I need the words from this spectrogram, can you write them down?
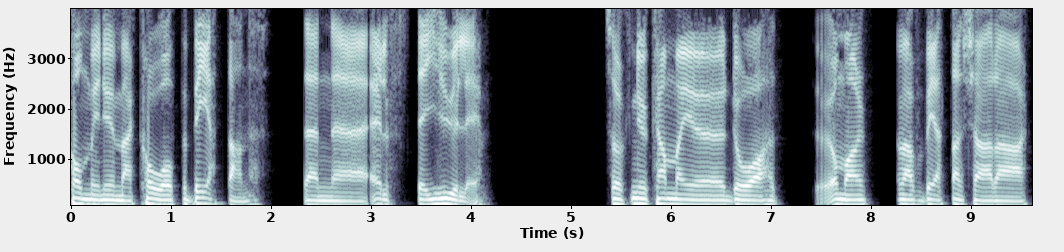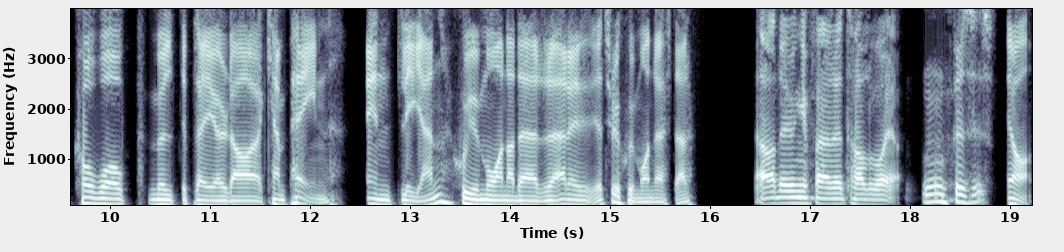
kommer nu med co-op-betan den 11 eh, juli. Så nu kan man ju då, om man är med på betan, köra co-op, multiplayer, då, campaign. Äntligen, sju månader, är det, jag tror det är sju månader efter. Ja, det är ungefär ett halvår, ja. Mm, precis. Ja,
